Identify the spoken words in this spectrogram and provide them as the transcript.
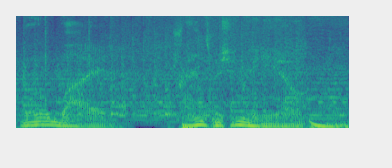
Worldwide. Transmission Radio.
